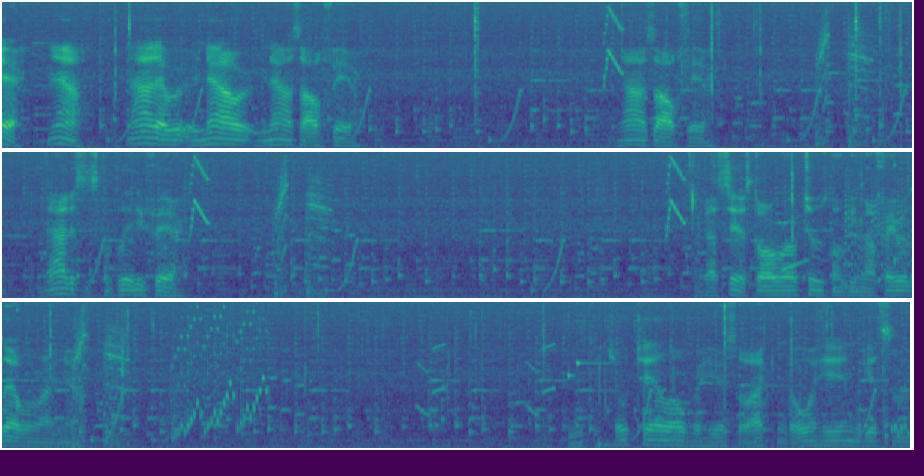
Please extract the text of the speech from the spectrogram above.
There, now. Now that we're now now it's all fair. Now it's all fair. Now this is completely fair. Like I said, Star Road 2 is gonna be my favorite level right now. Get your tail over here so I can go ahead and get some.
